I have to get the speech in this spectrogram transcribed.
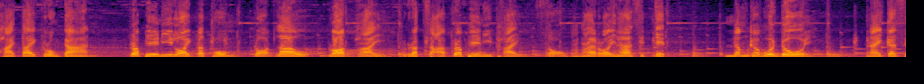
ภายใต้โครงการ ประเพณีลอยกระทง ปลอดเหล้าปลอดภัย รักษาประเพณีไทย 2557 นำขบวนโดย นายเกษ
